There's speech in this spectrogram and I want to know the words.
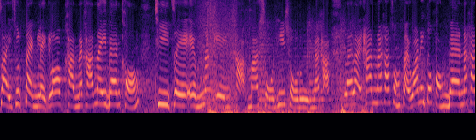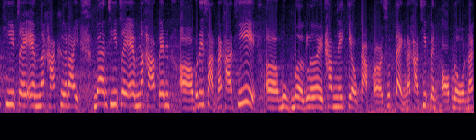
ใส่ชุดแต่งเหล็กรอบคันนะคะ ในแบรนด์ของ TJM นั่นเองค่ะ มาโชว์ที่โชว์รูมนะคะ หลาย ๆ ท่านนะคะ สงสัยว่าในตัวของแบรนด์นะคะ TJM นะคะคืออะไรแบรนด์ TJM นะคะเป็นบริษัทนะคะที่บุกเบิกเลยทำในเกี่ยวกับชุดแต่งนะคะที่เป็นออฟโรดนะคะ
